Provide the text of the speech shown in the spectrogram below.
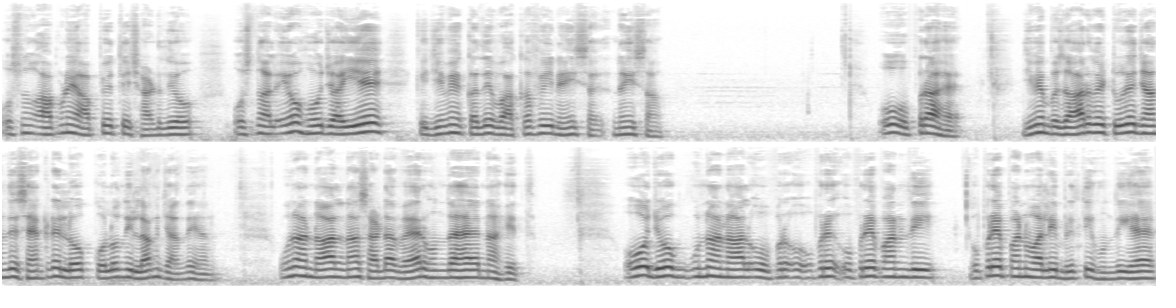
ਉਸ ਨੂੰ ਆਪਣੇ ਆਪੇ ਤੇ ਛੱਡ ਦਿਓ। ਉਸ ਨਾਲ ਇਹੋ ਹੋ ਜਾਈਏ ਕਿ ਜਿਵੇਂ ਕਦੇ ਵਾਕਫ ਹੀ ਨਹੀਂ ਨਹੀਂ ਸਾਂ। ਉਹ ਉਪਰਾ ਹੈ, ਜਿਵੇਂ ਬਾਜ਼ਾਰ ਵਿੱਚ ਟੁਰੇ ਜਾਂਦੇ ਸੈਂਕੜੇ ਲੋਕ ਕੋਲੋਂ ਦੀ ਲੰਘ ਜਾਂਦੇ ਹਨ। ਉਹਨਾਂ ਨਾਲ ਨਾ ਸਾਡਾ ਵੈਰ ਹੁੰਦਾ ਹੈ, ਨਾ ਹਿੱਤ। ਉਹ ਜੋ ਉਹਨਾਂ ਨਾਲ ਉਪਰ, ਉਪਰੇ, ਉਪਰੇਪਨ ਦੀ ਉਪਰੇਪਨ ਵਾਲੀ ਬ੍ਰਿਤੀ ਹੁੰਦੀ ਹੈ।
